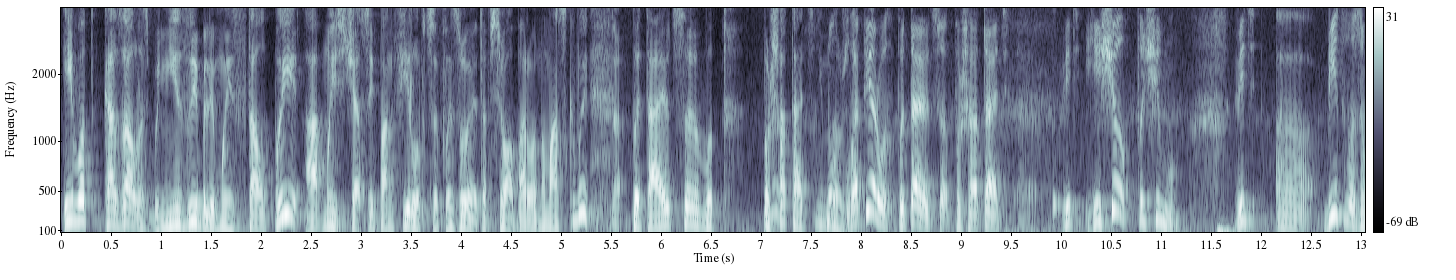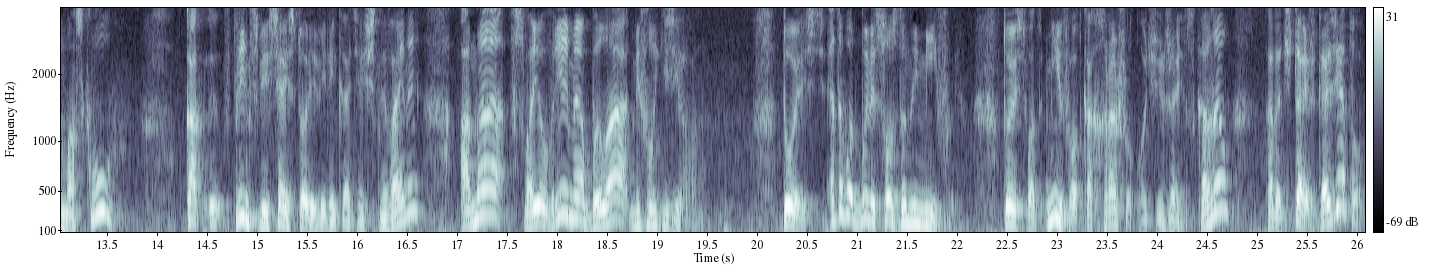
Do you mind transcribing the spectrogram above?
И вот, казалось бы, незыблемые столпы, а мы сейчас и панфиловцев, и Зоя, это все оборона Москвы, да. пытаются вот пошатать ну, немножко. Ну, во-первых, пытаются пошатать. Ведь еще почему? Ведь э, битва за Москву, как, в принципе, вся история Великой Отечественной войны, она в свое время была мифологизирована. То есть, это вот были созданы мифы. То есть вот миф, вот как хорошо очень Женя сказал, когда читаешь газету,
